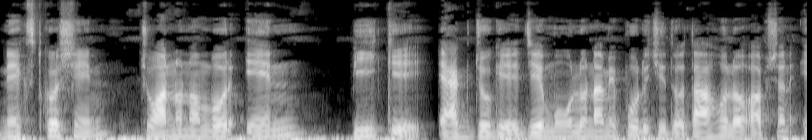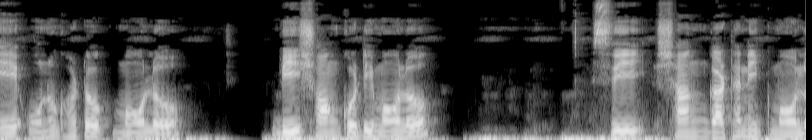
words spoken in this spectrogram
নেক্সট কোশ্চিন চুয়ান্ন নম্বর এন পিকে একযোগে যে মৌল নামে পরিচিত, তা হলো অপশন এ, অনুঘটক মৌল বি সংকটি মৌল সি সাংগঠনিক মৌল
